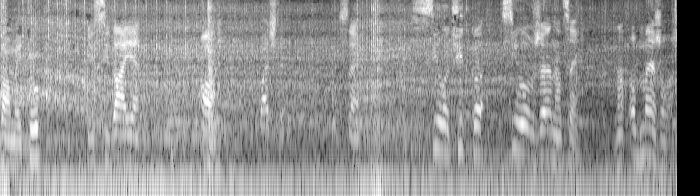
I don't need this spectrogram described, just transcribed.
Самий тюк і сідає. О! Бачите? Все. Сіло чітко, сіло вже на цей, на обмежувач.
